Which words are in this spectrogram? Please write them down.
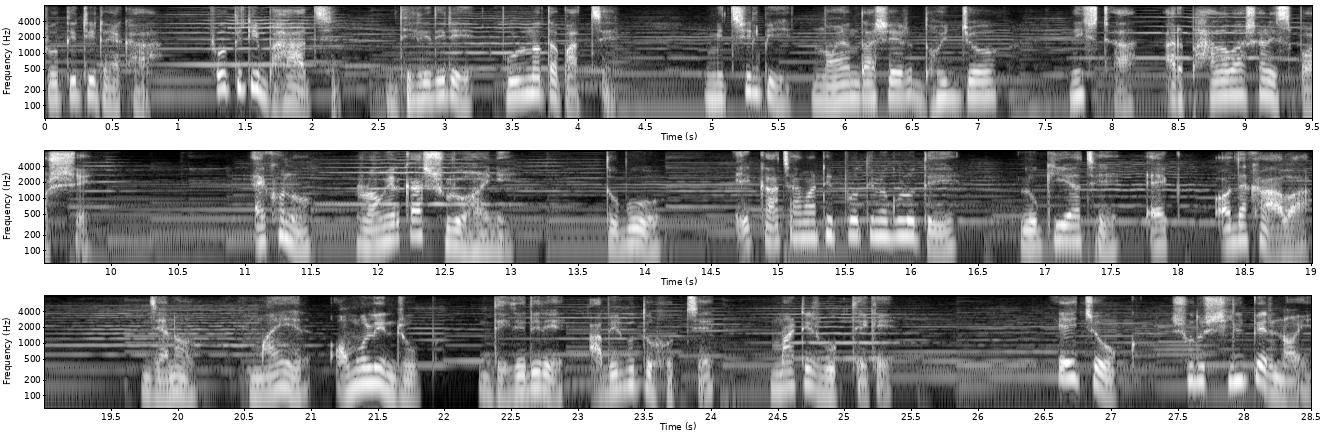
প্রতিটি রেখা, প্রতিটি ভাঁজ ধীরে ধীরে পূর্ণতা পাচ্ছে। মৃৎশিল্পী নয়ন দাসের ধৈর্য, নিষ্ঠা আর ভালোবাসার স্পর্শে। এখনও রঙের কাজ শুরু হয়নি। তবুও এই কাঁচামাটির প্রতিমাগুলোতে লুকিয়ে আছে এক অদেখা আবা যেন মায়ের অমলিন রূপ ধীরে ধীরে আবির্ভূত হচ্ছে মাটির বুক থেকে। এই চোখ শুধু শিল্পের নয়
